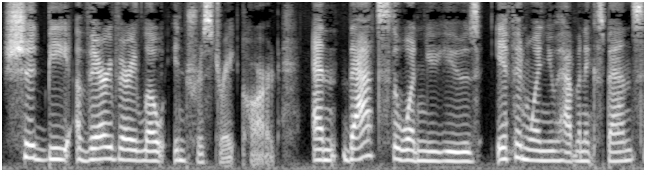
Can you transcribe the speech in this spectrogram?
should be a very, very low interest rate card. And that's the one you use if and when you have an expense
